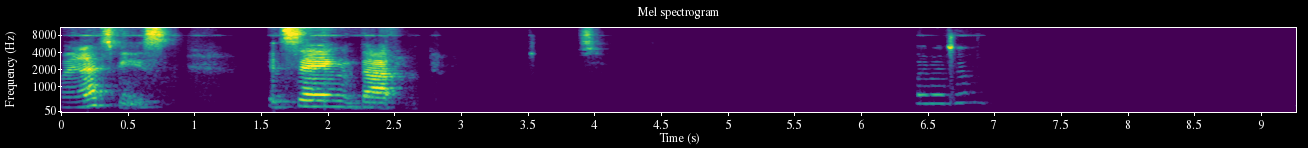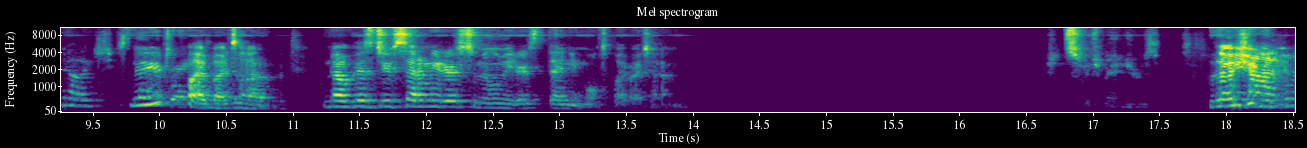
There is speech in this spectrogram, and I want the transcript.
My next piece, it's saying that. Divide by 10? No, it's just. No, you divide by ten. No, because do centimeters to millimeters, then you multiply by ten. Should switch majors. No, you're not. th-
